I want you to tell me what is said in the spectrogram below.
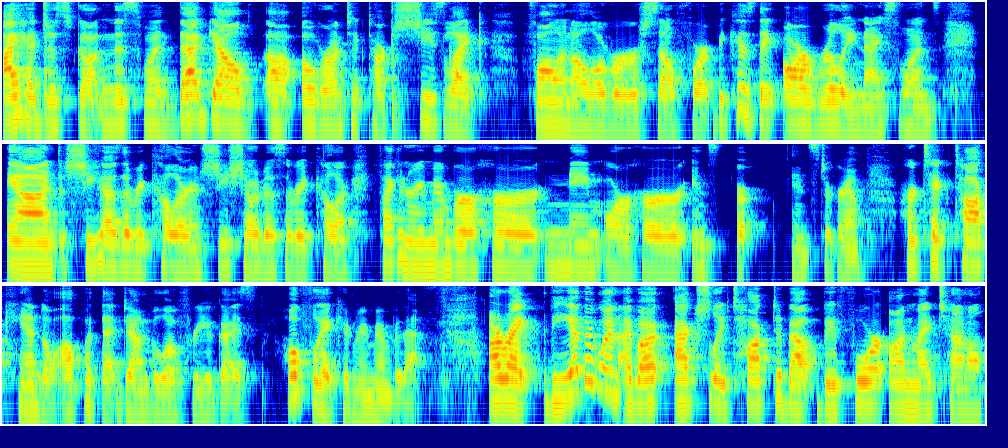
I had just gotten this one. That gal uh, over on TikTok, she's like fallen all over herself for it because they are really nice ones. And she has every color and she showed us every color. If I can remember her name or her er, Instagram, her TikTok handle, I'll put that down below for you guys. Hopefully I can remember that. All right, the other one I've actually talked about before on my channel.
